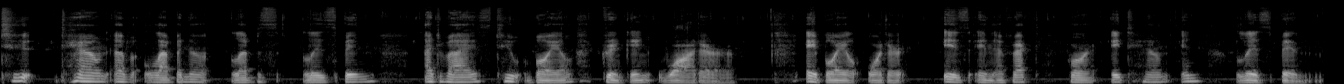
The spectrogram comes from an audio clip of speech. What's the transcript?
To town of Lebanon, Lisbon advised to boil drinking water. A boil order is in effect for a town in Lisbon.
